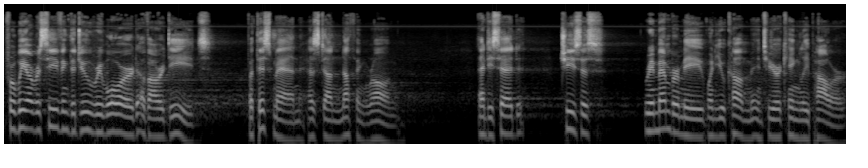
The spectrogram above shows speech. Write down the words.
for we are receiving the due reward of our deeds. But this man has done nothing wrong. And he said, Jesus, remember me when you come into your kingly power.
